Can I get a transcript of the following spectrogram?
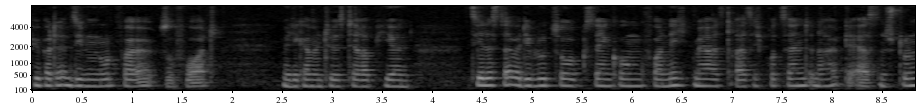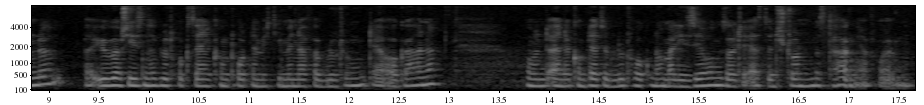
hypertensiven Notfall sofort medikamentös therapieren. Ziel ist dabei die Blutdrucksenkung von nicht mehr als 30 Prozent innerhalb der ersten Stunde. Bei überschießender Blutdrucksenkung droht nämlich die Minderverblutung der Organe und eine komplette Blutdrucknormalisierung sollte erst in Stunden bis Tagen erfolgen.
